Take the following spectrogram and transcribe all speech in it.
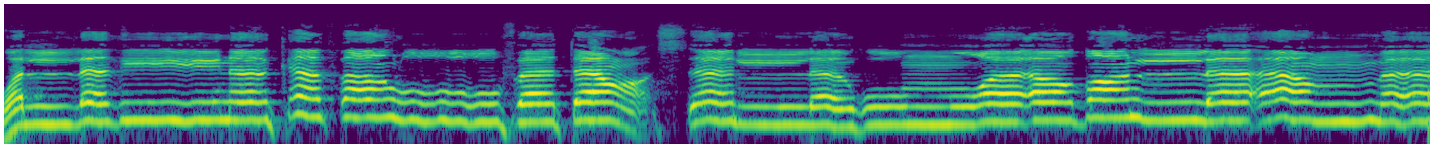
والذين كفروا فتعسا لهم وأضل أعمالهم.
